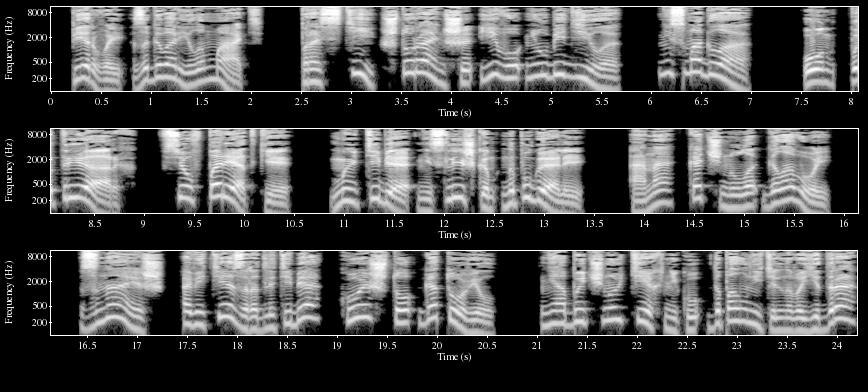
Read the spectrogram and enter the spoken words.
— первой заговорила мать. «Прости, что раньше его не убедила. Не смогла». «Он патриарх. Все в порядке. Мы тебя не слишком напугали». Она качнула головой. «Знаешь, а ведь Эзра для тебя кое-что готовил. Необычную технику дополнительного ядра,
